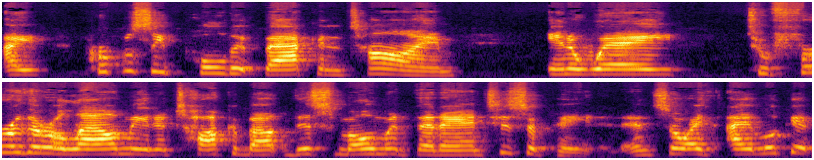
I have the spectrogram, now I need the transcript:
I purposely pulled it back in time in a way to further allow me to talk about this moment that I anticipated. And so I, I look at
